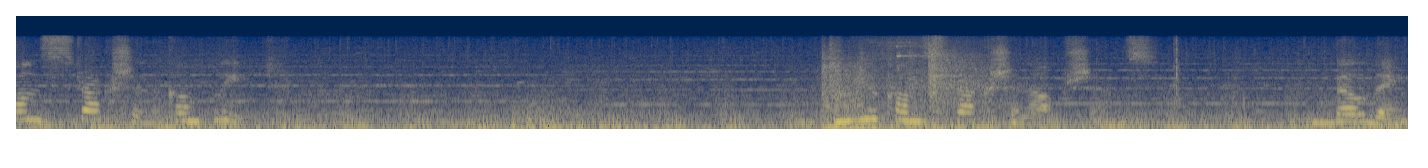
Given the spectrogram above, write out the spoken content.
Construction complete. New construction options. Building.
